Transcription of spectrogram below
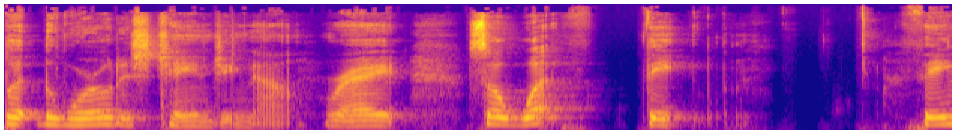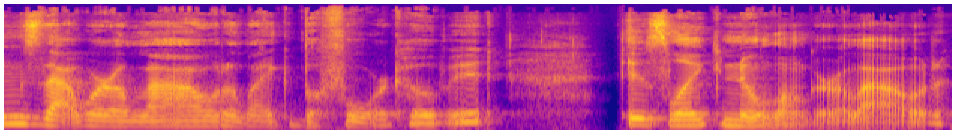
but the world is changing now, right? So what th- things that were allowed like before COVID is like no longer allowed.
